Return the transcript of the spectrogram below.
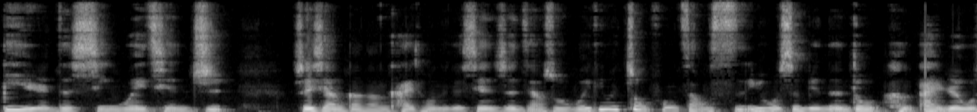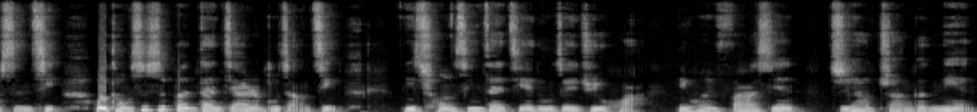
别人的行为牵制。所以，像刚刚开头那个先生讲说：“我一定会中风早死，因为我身边的人都很爱惹我生气。我同事是笨蛋，家人不长进。”你重新再解读这句话，你会发现，只要转个念，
